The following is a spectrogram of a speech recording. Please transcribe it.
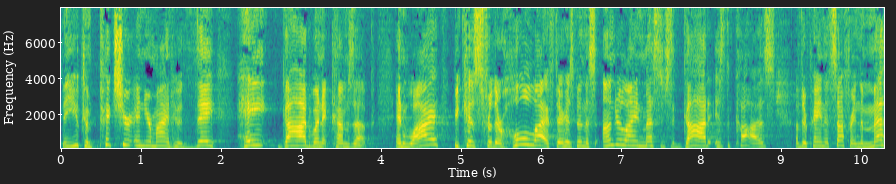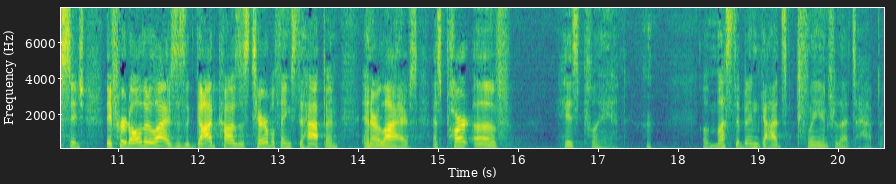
that you can picture in your mind who they hate God when it comes up. And why? Because for their whole life, there has been this underlying message that God is the cause of their pain and suffering. The message they've heard all their lives is that God causes terrible things to happen in our lives as part of His plan. well, it must have been God's plan for that to happen.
